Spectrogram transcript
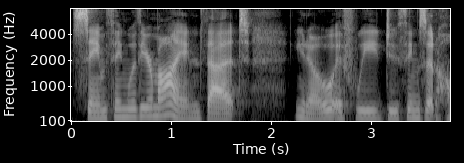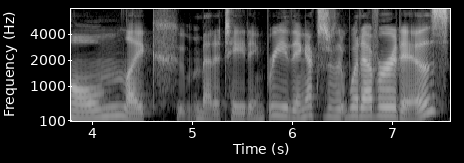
Same thing with your mind that, you know, if we do things at home, like meditating, breathing, exercise, whatever it is,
